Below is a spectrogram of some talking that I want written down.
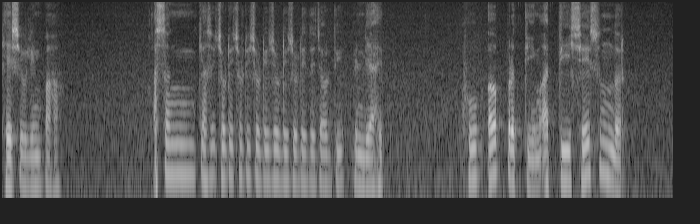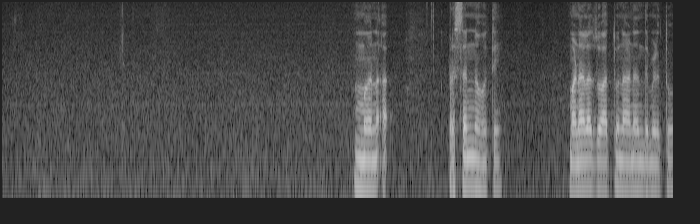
हे शिवलिंग पहा. असंख्य असे छोटे छोटे छोटे छोटे छोटे त्याच्यावरती पिंडी आहेत. खूप अप्रतिम अतिशय सुंदर. मन प्रसन्न होते. मनाला जो आतून आनंद मिळतो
